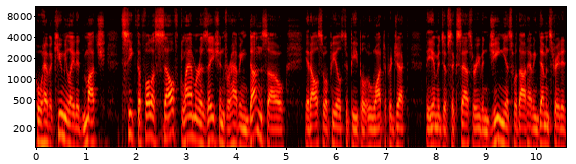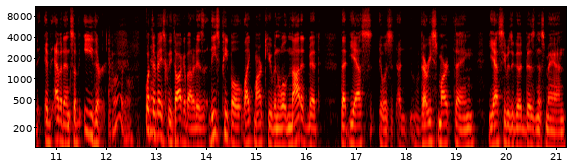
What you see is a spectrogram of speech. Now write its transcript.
who have accumulated much, seek the fullest self glamorization for having done so. It also appeals to people who want to project the image of success or even genius without having demonstrated ev- evidence of either. What they're basically talking about it is these people, like Mark Cuban, will not admit that yes, it was a very smart thing. Yes, he was a good businessman,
